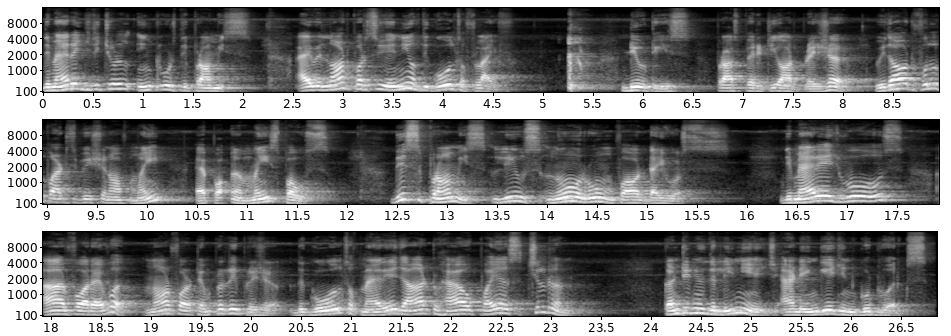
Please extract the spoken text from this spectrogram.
The marriage ritual includes the promise I will not pursue any of the goals of life, duties, prosperity, or pleasure without full participation of my, uh, my spouse. This promise leaves no room for divorce. The marriage vows are forever, not for temporary pleasure. The goals of marriage are to have pious children, continue the lineage, and engage in good works.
